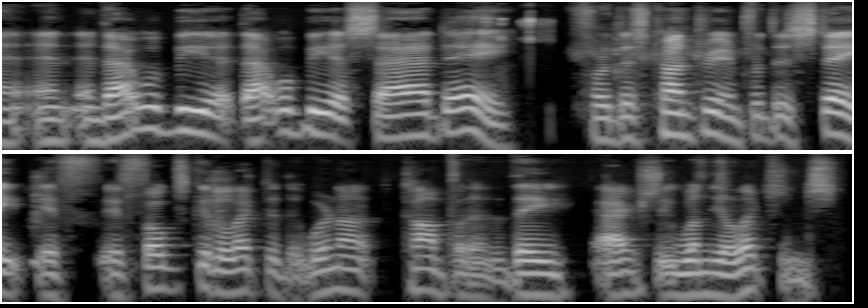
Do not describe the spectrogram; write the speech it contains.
and, and and that would be a that would be a sad day for this country and for this state if if folks get elected that we're not confident that they actually win the elections.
